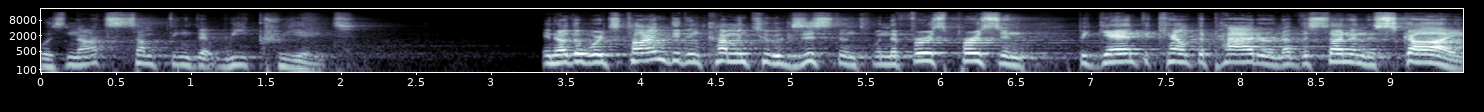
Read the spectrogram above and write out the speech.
was not something that we create. In other words, time didn't come into existence when the first person began to count the pattern of the sun in the sky,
